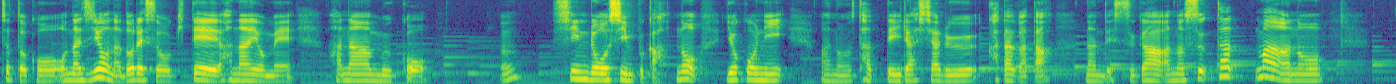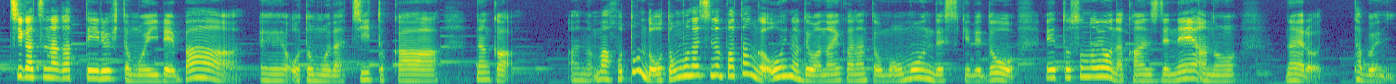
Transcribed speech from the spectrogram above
ちょっとこう同じようなドレスを着て花嫁花婿ん？新郎新婦かの横にあの立っていらっしゃる方々なんですがあのすたまああの血がつながっている人もいれば、えー、お友達とかなんかあのまあ、ほとんどお友達のパターンが多いのではないかなとも思うんですけれど、えー、とそのような感じでねあのなんやろ多分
